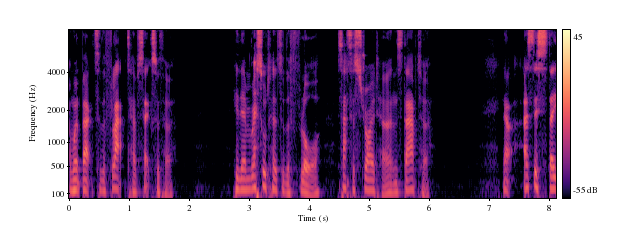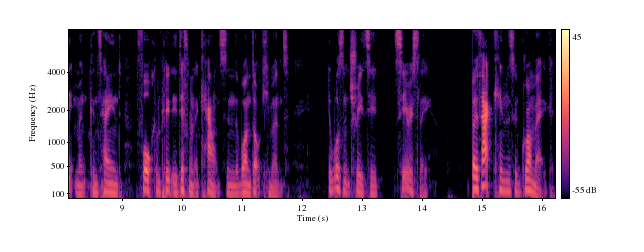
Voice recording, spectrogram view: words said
and went back to the flat to have sex with her. He then wrestled her to the floor, sat astride her, and stabbed her. Now, as this statement contained four completely different accounts in the one document, it wasn't treated seriously. Both Atkins and Grommek,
